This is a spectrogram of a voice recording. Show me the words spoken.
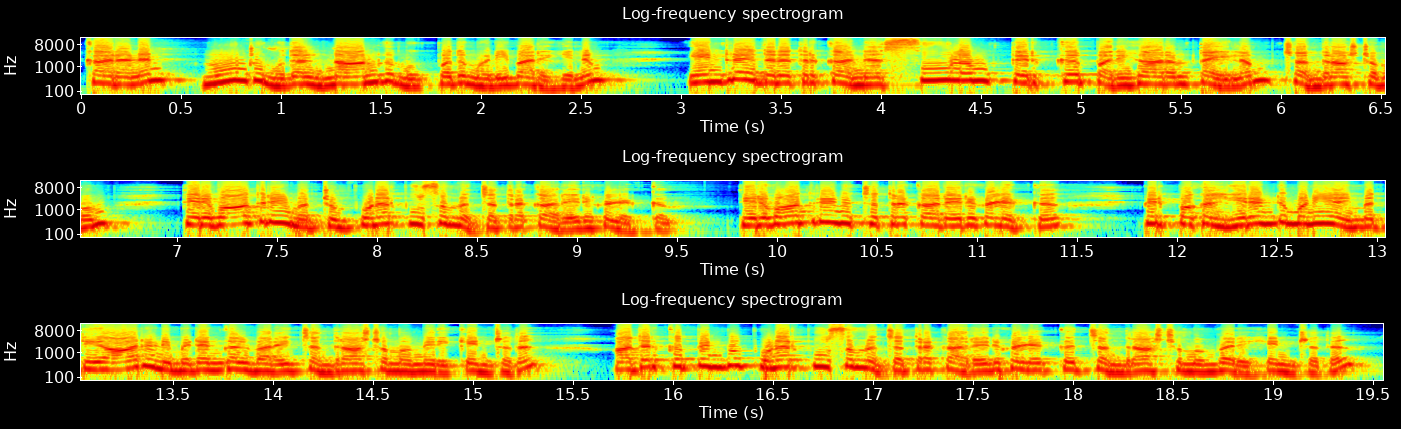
கரணன் மூன்று முதல் நான்கு முப்பது மணி வரையிலும் இன்றைய தினத்திற்கான சூளம் தெற்கு பரிகாரம் தைலம் சந்திராஷ்டமம் திருவாதிரை மற்றும் புனர்பூசம் நட்சத்திரக்காரர்களுக்கு. திருவாதிரை நட்சத்திரக்காரர்களுக்கு பிற்பகல் இரண்டு மணி ஐம்பத்தி ஆறு நிமிடங்கள் வரை சந்திராஷ்டமம் இருக்கின்றது. அதற்கு பின்பு புனர்பூசம் நட்சத்திரக்காரர்களுக்கு சந்திராஷ்டமம் வருகின்றது.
